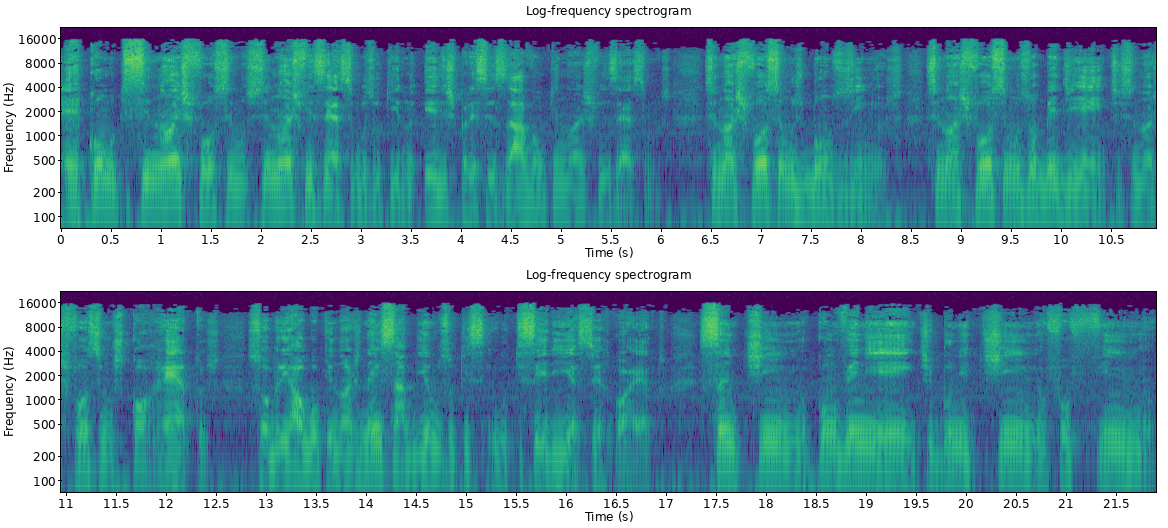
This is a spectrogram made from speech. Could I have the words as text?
é como que se nós fôssemos, se nós fizéssemos o que eles precisavam que nós fizéssemos, se nós fôssemos bonzinhos, se nós fôssemos obedientes, se nós fôssemos corretos, sobre algo que nós nem sabíamos o que, o que seria ser correto. Santinho, conveniente, bonitinho, fofinho,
